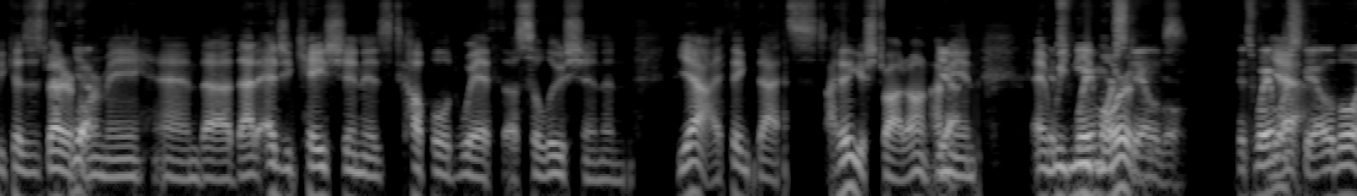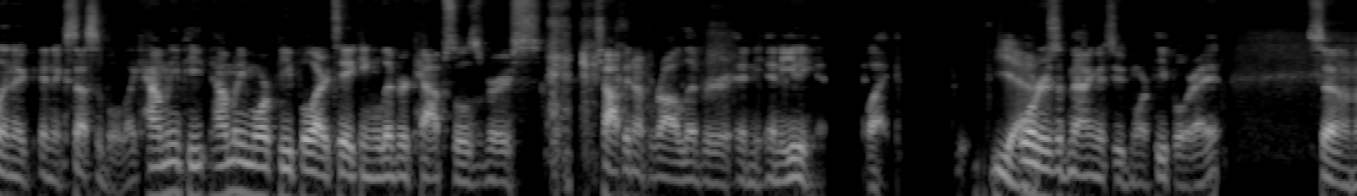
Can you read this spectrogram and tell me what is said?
because it's better Yeah. for me and uh, that education is coupled with a solution and yeah i think that's i think you're spot on i Yeah. mean and it's we way need more more scalable. It's way more scalable and, and accessible. Like how many pe- how many more people are taking liver capsules versus chopping up raw liver and, and eating it? Like yeah orders of magnitude more people, right? So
